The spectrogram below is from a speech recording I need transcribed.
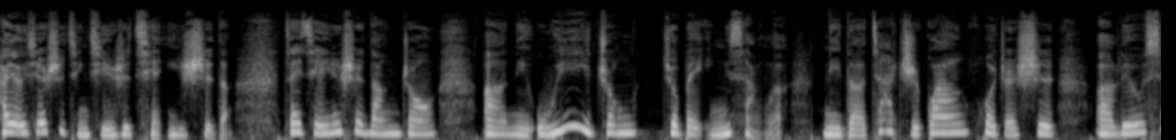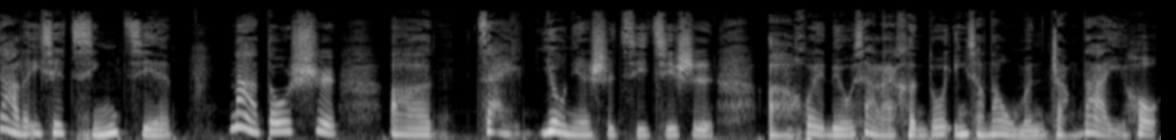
还有一些事情其实是潜意识的，在潜意识当中，呃，你无意中就被影响了你的价值观，或者是呃留下了一些情节，那都是呃在幼年时期，其实呃会留下来很多，影响到我们长大以后，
